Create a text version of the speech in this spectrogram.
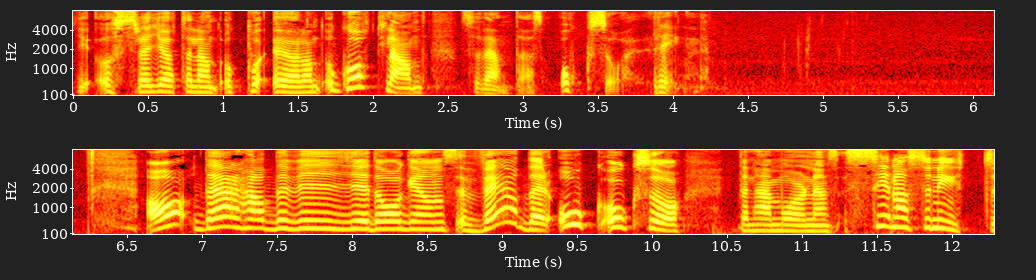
I östra Götaland och på Öland och Gotland så väntas också regn. Ja, där hade vi dagens väder och också den här morgonens senaste nytt.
